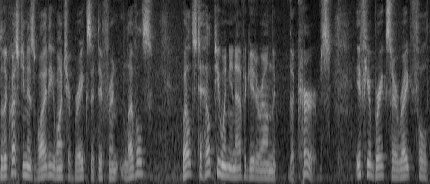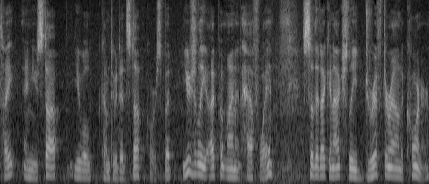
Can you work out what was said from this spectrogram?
So the question is, why do you want your brakes at different levels? Well, it's to help you when you navigate around the, the curves. If your brakes are right full tight and you stop, you will come to a dead stop, of course. But usually I put mine at halfway so that I can actually drift around a corner.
